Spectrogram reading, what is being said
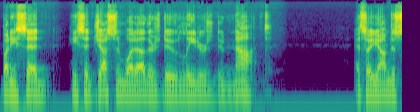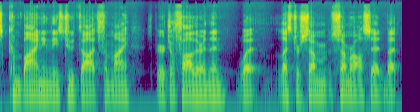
But he said, he said, Justin, what others do, leaders do not. And so, yeah, I'm just combining these two thoughts from my spiritual father and then what Lester Sum- Sumrall said. But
